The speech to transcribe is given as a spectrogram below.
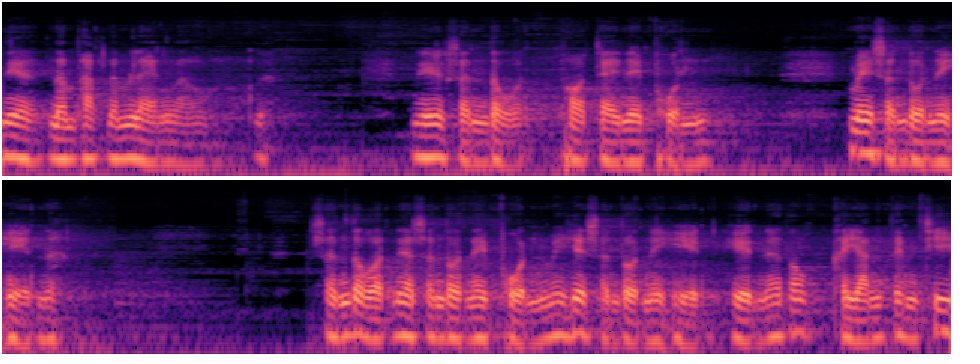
เนี่ยน้ำพักน้ำแรงเรา นี่สันโดษพอใจในผล ไม่สันโดษในเหตุนะสันโดษเนี่ยสันโดษในผล ไม่ใช่สันโดษในเหตุเหตุนะต้องขยันเต็มที่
